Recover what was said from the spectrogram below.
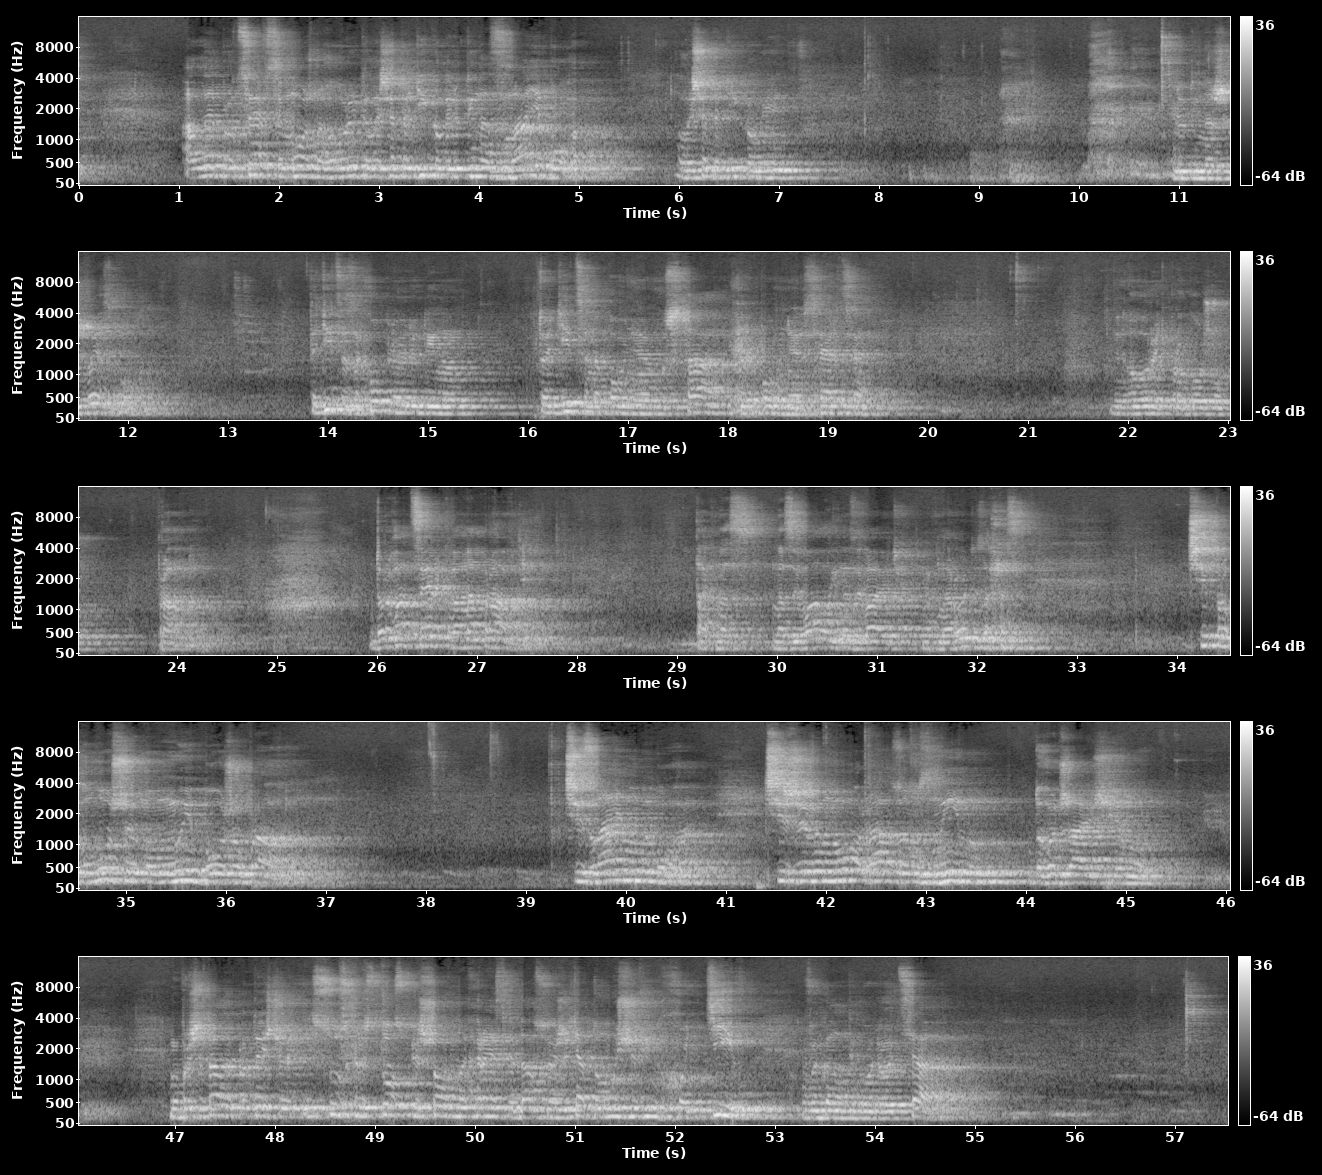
Але про це все можна говорити лише тоді, коли людина знає Бога, лише тоді, коли людина живе з Богом. Тоді це захоплює людину, тоді це наповнює вуста, переповнює серце. Він говорить про Божу правду. Дорога церква на правді. так нас називали і називають в народі зараз. Чи проголошуємо ми Божу правду? Чи знаємо ми Бога? Чи живемо разом з Ним, догоджаючи Йому? Ми прочитали про те, що Ісус Христос пішов на хрест, віддав своє життя, тому що Він хотів виконати волю Отця.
